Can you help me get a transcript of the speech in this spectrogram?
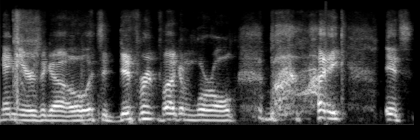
10 years ago. Oh, it's a different fucking world. But like it's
